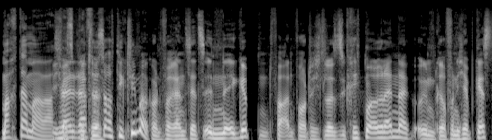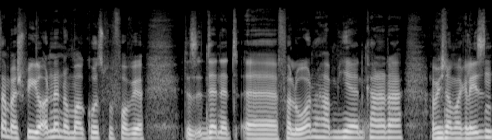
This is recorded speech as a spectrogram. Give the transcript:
Macht da mal was. Ich meine, dafür ist auch die Klimakonferenz jetzt in Ägypten verantwortlich. Leute, kriegt mal eure Länder den Griff. Und ich habe gestern bei Spiegel Online nochmal kurz bevor wir das Internet äh, verloren haben hier in Kanada, habe ich nochmal gelesen,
